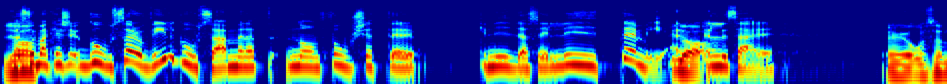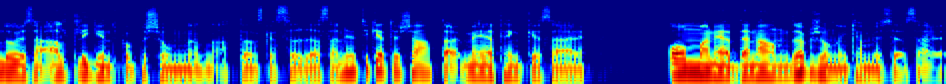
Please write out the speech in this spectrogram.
Ja. Alltså man kanske gosar och vill gosa men att någon fortsätter gnida sig lite mer. Ja. Eller så här, Eh, och sen då är det så här, allt ligger inte på personen att den ska säga så här, nu tycker jag att du tjatar, men jag tänker så här, om man är den andra personen kan man ju säga så här,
